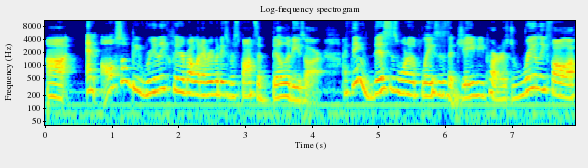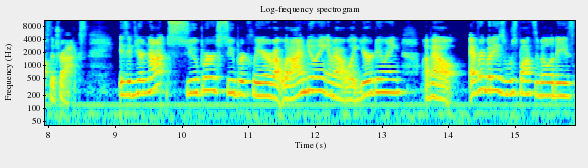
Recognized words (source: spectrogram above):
Uh, and also be really clear about what everybody's responsibilities are. I think this is one of the places that JV partners really fall off the tracks. Is if you're not super, super clear about what I'm doing, about what you're doing, about everybody's responsibilities,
